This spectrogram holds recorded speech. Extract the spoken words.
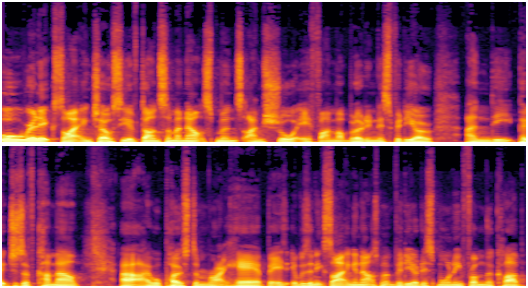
all really exciting. Chelsea have done some announcements. I'm sure if I'm uploading this video and the pictures have come out, uh, I will post them right here. But it, it, was an exciting announcement video this morning from the club.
